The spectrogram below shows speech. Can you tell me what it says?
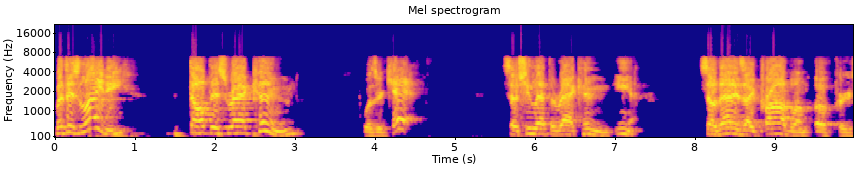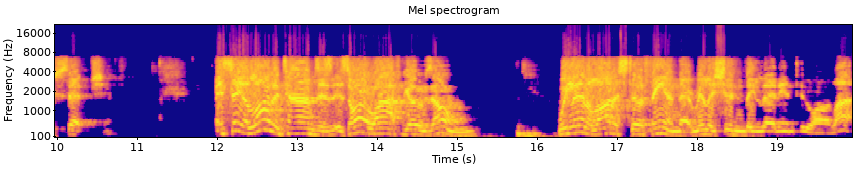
But this lady thought this raccoon was her cat. So she let the raccoon in. So that is a problem of perception. And see, a lot of times as, as our life goes on, we let a lot of stuff in that really shouldn't be let into our lives.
